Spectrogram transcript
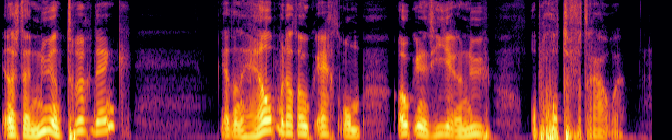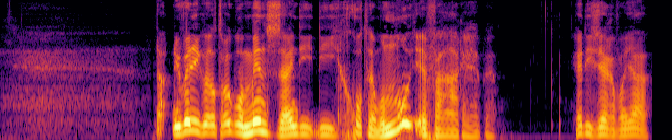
En als ik daar nu aan terugdenk, ja, dan helpt me dat ook echt om ook in het hier en nu op God te vertrouwen. Nou, nu weet ik wel dat er ook wel mensen zijn die, die God helemaal nooit ervaren hebben. die zeggen van ja,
